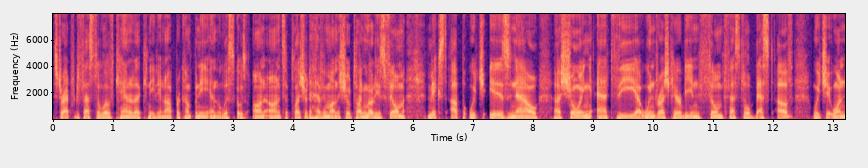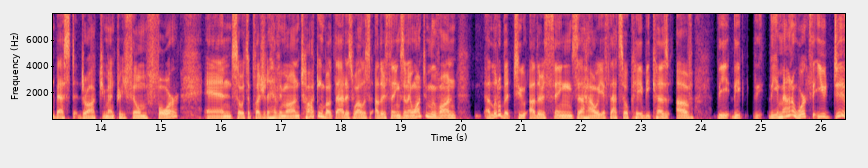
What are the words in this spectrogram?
Stratford Festival of Canada, Canadian Opera Company, and the list goes on and on. It's a pleasure to have him on the show talking about his film Mixed Up, which is now uh, showing at the uh, Windrush Caribbean Film Festival Best of, which it won Best Documentary Film for. And so it's a pleasure to have him on talking about that as well as other things. And I want to move on a little bit to other things, uh, Howie, if that's okay, because of the, the, the, the amount of work that you do.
